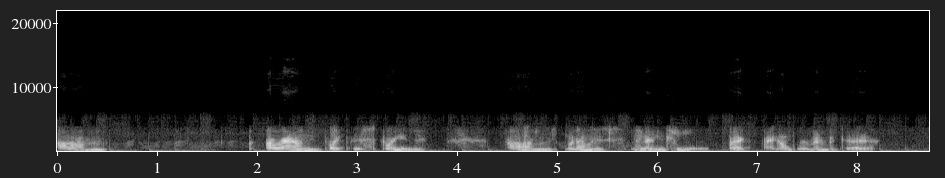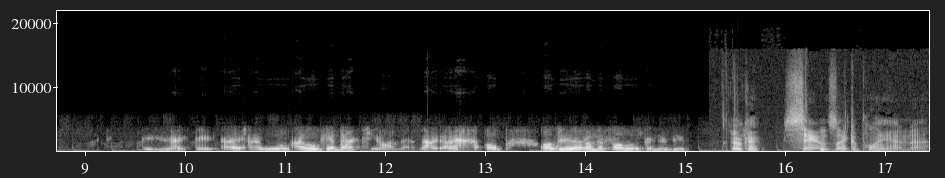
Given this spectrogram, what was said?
um, around like the spring um, when I was 19, but I don't remember the the exact date. I, I will I will get back to you on that. I, I, I'll I'll do that on the follow up interview. Okay. Sounds like a plan.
